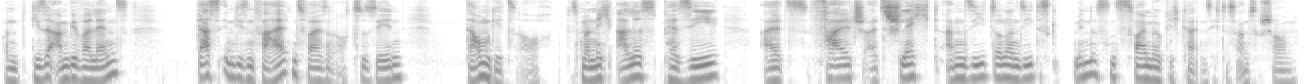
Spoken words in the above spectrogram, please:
Und diese Ambivalenz das in diesen Verhaltensweisen auch zu sehen, darum geht es auch. Dass man nicht alles per se als falsch, als schlecht ansieht, sondern sieht, es gibt mindestens zwei Möglichkeiten, sich das anzuschauen.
